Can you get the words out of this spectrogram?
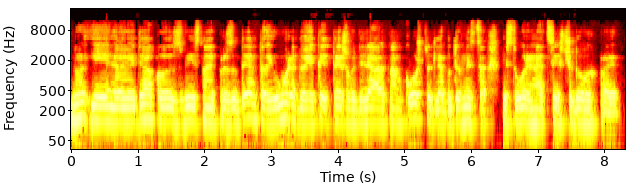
Ну і е, дякую, звісно, і президенту, і уряду, які теж виділяють нам кошти для будівництва і створення цих чудових проєктів.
